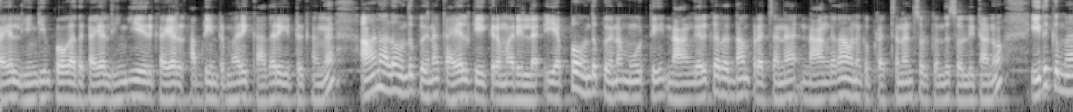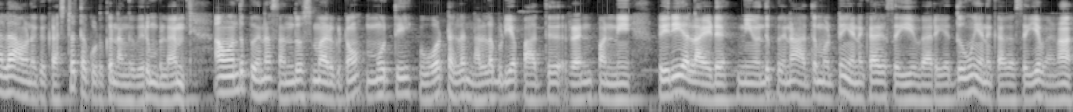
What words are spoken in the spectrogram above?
கையல் எங்கேயும் போகாத கையல் இங்கேயே இரு கையல் அப்படின்ற மாதிரி கதறிக்கிட்டு இருக்காங்க. ஆனாலும் வந்து பார்த்தீங்கன்னா கையல் கேட்குற மாதிரி இல்லை. எப்போ வந்து பார்த்தீங்கன்னா மூர்த்தி. நாங்கள் இருக்கிறது தான் பிரச்சனை. நாங்கள் தான் அவனுக்கு பிரச்சனைன்னு சொல்லிட்டு வந்து சொல்லிட்டானோ? இதுக்கு மேலே அவனுக்கு கஷ்டத்தை கொடுக்க நாங்கள் விரும்பலை. அவன் வந்து பார்த்தீங்கன்னா சந்தோஷமாக இருக்கட்டும். மூர்த்தி ஹோட்டலில் நல்லபடியாக பார்த்து ரன் பண்ணி பெரிய ஆயிடு. நீ வந்து பார்த்தீங்கன்னா அதை மட்டும் எனக்காக செய்ய வேறு எதுவும் எனக்காக செய்ய வேணாம்.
